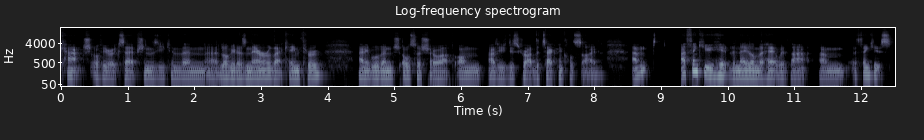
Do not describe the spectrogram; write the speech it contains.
catch of your exceptions, you can then uh, log it as an error that came through. And it will then also show up on, as you described, the technical side. And I think you hit the nail on the head with that. Um, I think it's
